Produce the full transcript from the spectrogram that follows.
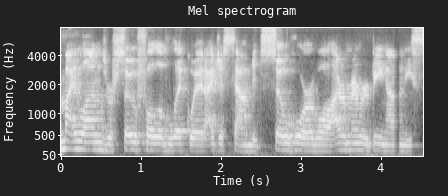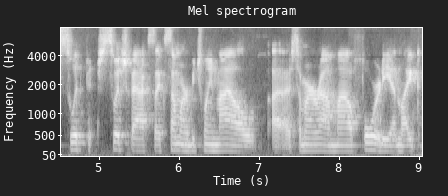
my lungs were so full of liquid. I just sounded so horrible. I remember being on these switch switchbacks, like somewhere between mile, uh, somewhere around mile forty, and like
